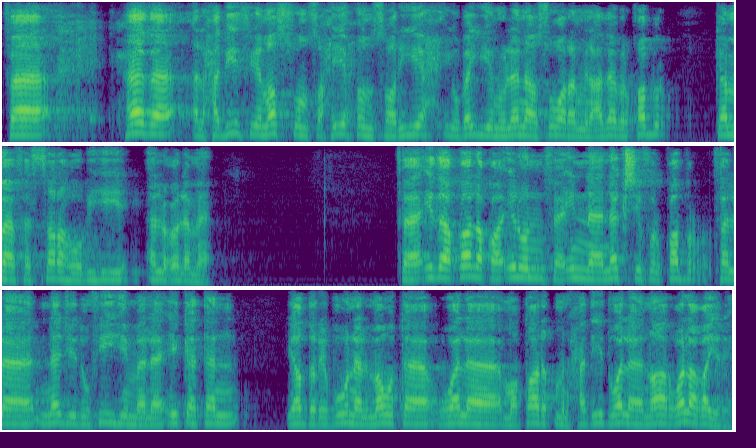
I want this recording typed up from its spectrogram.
فهذا الحديث نص صحيح صريح يبين لنا صورا من عذاب القبر كما فسره به العلماء. فإذا قال قائل فإنا نكشف القبر فلا نجد فيه ملائكة يضربون الموتى ولا مطارق من حديد ولا نار ولا غيره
